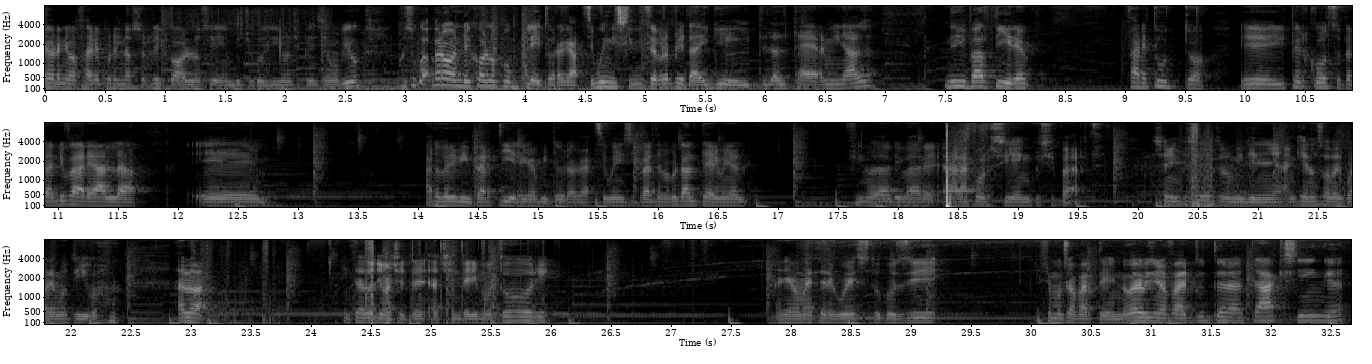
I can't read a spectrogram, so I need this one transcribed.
Ok, ora andiamo a fare pure il nostro decollo semplice, così non ci pensiamo più. Questo qua però è un decollo completo, ragazzi. Quindi si inizia proprio dai gate, dal terminal. Devi partire, fare tutto eh, il percorso per arrivare alla... Eh, a dove devi partire, capito, ragazzi? Quindi si parte proprio dal terminal fino ad arrivare alla corsia in cui si parte. Se in questo momento non mi viene neanche, non so per quale motivo. allora, intanto andiamo a accendere i motori. Andiamo a mettere questo così Stiamo già partendo. Ora bisogna fare tutta la taxing.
